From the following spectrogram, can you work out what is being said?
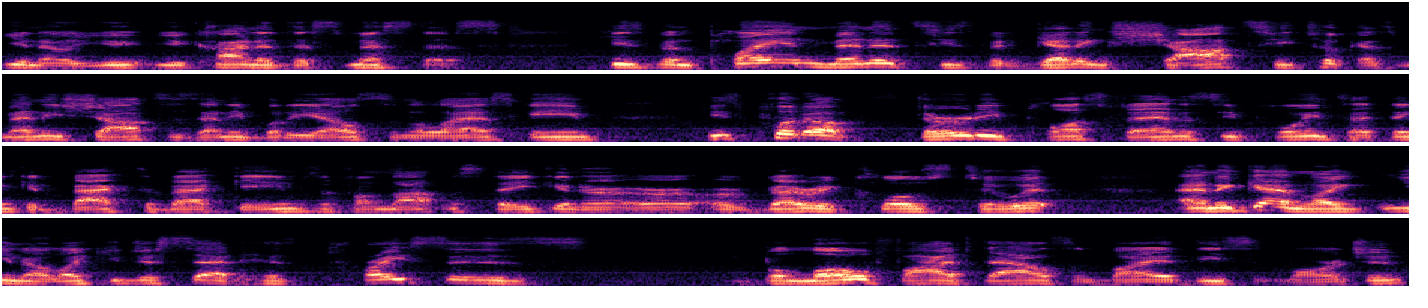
you know, you, you kind of dismiss this. He's been playing minutes. He's been getting shots. He took as many shots as anybody else in the last game. He's put up 30 plus fantasy points, I think, in back to back games, if I'm not mistaken, or, or, or, very close to it. And again, like you know, like you just said, his price is below 5,000 by a decent margin.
